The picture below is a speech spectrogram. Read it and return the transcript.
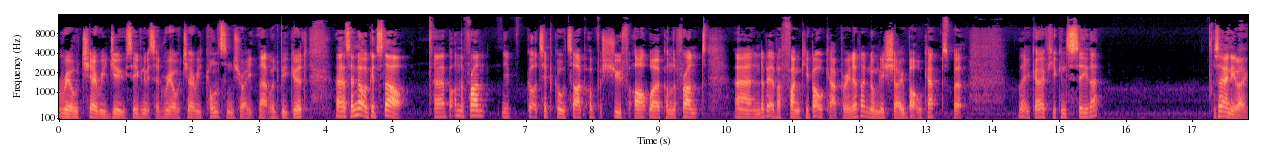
real cherry juice. Even if it said real cherry concentrate, that would be good. Uh, so not a good start. Uh, but on the front, you've got a typical type of Chouffe artwork on the front, and a bit of a funky bottle cap. Really, I don't normally show bottle caps, but there you go. If you can see that. So anyway,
